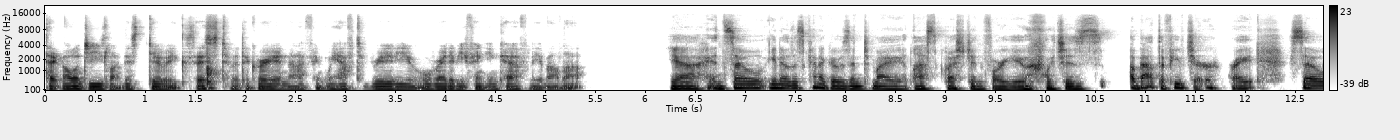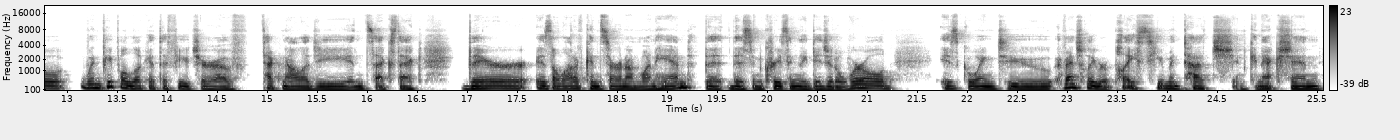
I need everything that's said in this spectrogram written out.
technologies like this do exist to a degree. And I think we have to really already be thinking carefully about that. Yeah. And so, you know, this kind of goes into my last question for you, which is about the future, right? So when people look at the future of technology and sex tech, there is a lot of concern on one hand that this increasingly digital world is going to eventually replace human touch and connection.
